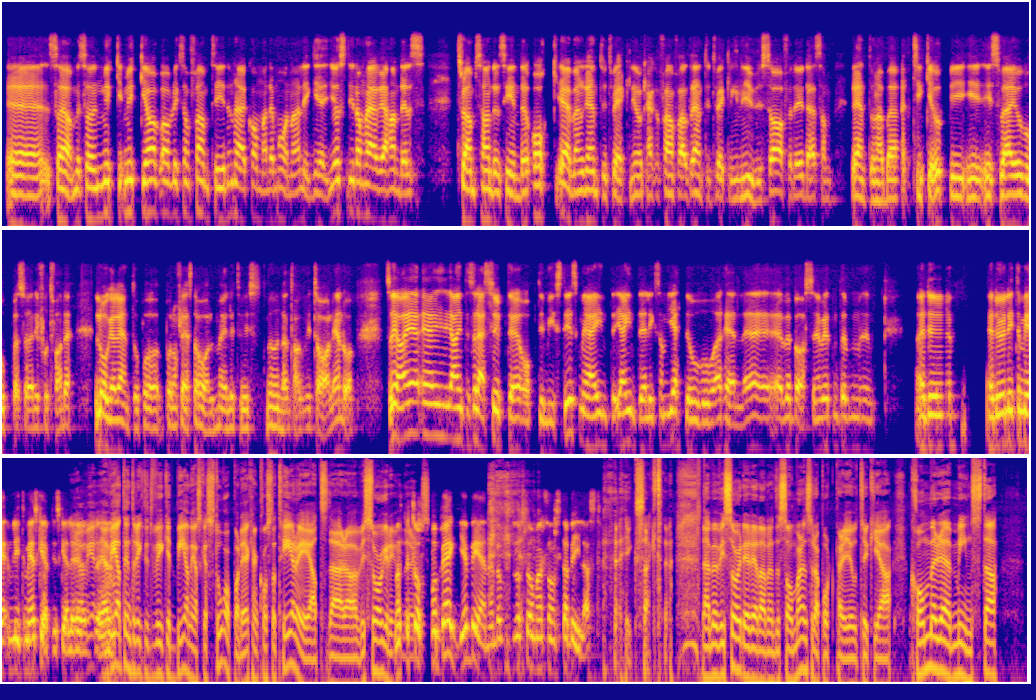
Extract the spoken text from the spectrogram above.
Eh, så, ja, men så mycket, mycket av, av liksom framtiden här kommande månader ligger just i de här handels Trumps handelshinder och även ränteutveckling och kanske framförallt ränteutvecklingen i USA för det är där som räntorna börjar ticka upp. I, i, I Sverige och Europa så är det fortfarande låga räntor på, på de flesta håll, möjligtvis med undantag av Italien då. Så jag är, jag är inte sådär superoptimistisk men jag är inte, jag är inte liksom jätteoroad heller över börsen. Jag vet inte, mm, är du är du lite mer, lite mer skeptisk eller? Jag vet, jag vet, inte riktigt vilket ben jag ska stå på. Det jag kan konstatera är att där vi såg det Man ska stå på bägge benen, då, då står man som stabilast. Exakt. Nej, men vi såg det redan under sommarens rapportperiod tycker jag. Kommer det minsta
